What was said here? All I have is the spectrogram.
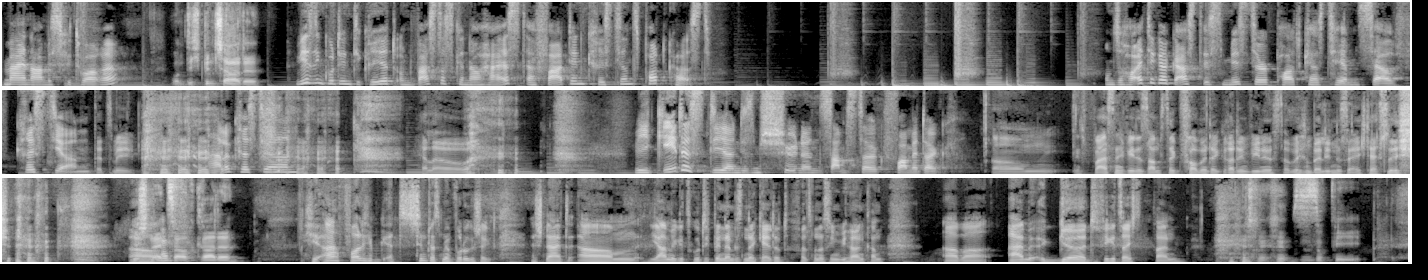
Mein Name ist Vitore. Und ich bin Schade. Wir sind gut integriert und was das genau heißt, erfahrt ihr in Christians Podcast. Unser heutiger Gast ist Mr. Podcast himself, Christian. That's me. Hallo Christian. Hello. Wie geht es dir an diesem schönen Samstagvormittag? Um, ich weiß nicht, wie der Samstagvormittag gerade in Wien ist, aber in Berlin ist er echt hässlich. Wir schneiden es auch gerade. Hier, ah, voll, ich hab, stimmt, du hast mir ein Foto geschickt. Es schneit. Ähm, ja, mir geht's gut. Ich bin ein bisschen erkältet, falls man das irgendwie hören kann. Aber I'm good. Wie geht's euch rein? Supi.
